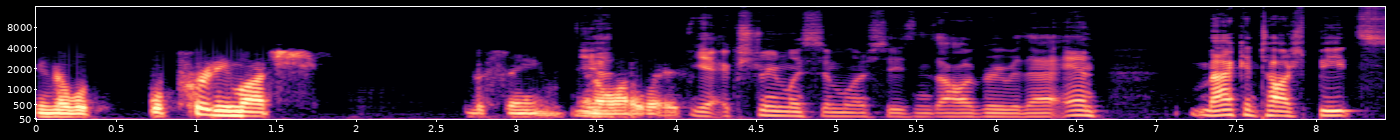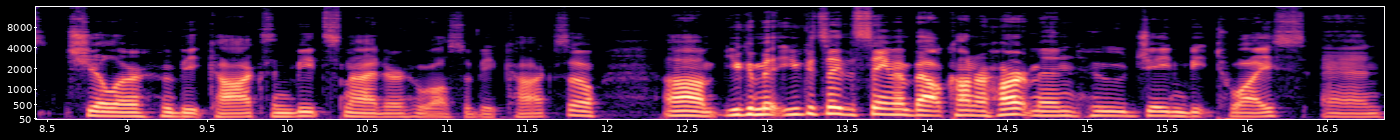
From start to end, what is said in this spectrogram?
you know were were pretty much the same in a lot of ways. Yeah, extremely similar seasons. I'll agree with that. And McIntosh beats Schiller, who beat Cox, and beats Snyder, who also beat Cox. So um, you can you could say the same about Connor Hartman, who J'den beat twice, and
